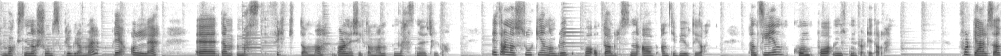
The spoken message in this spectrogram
barnevaksinasjonsprogrammet ble alle eh, de mest fryktomma barnesykdommene nesten utrydda. Et annet stort gjennombrudd var oppdagelsen av antibiotika. Penicillin kom på 1940-tallet. Folkehelsa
